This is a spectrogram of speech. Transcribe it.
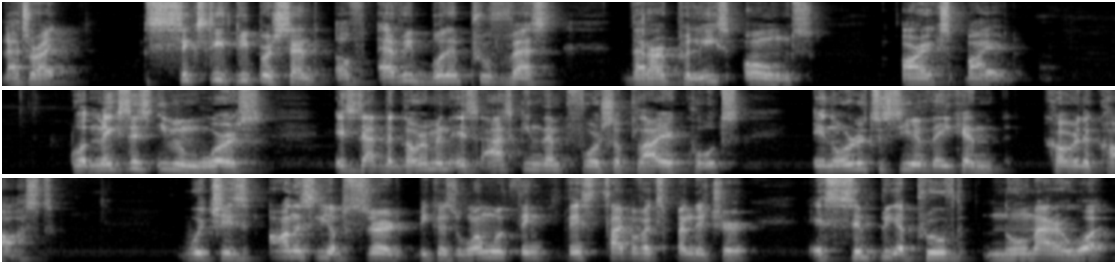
That's right. 63% of every bulletproof vest that our police owns are expired. What makes this even worse is that the government is asking them for supplier quotes in order to see if they can cover the cost, which is honestly absurd because one would think this type of expenditure is simply approved no matter what.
